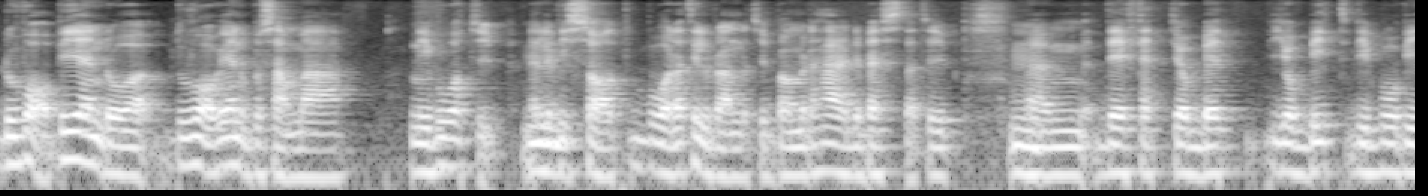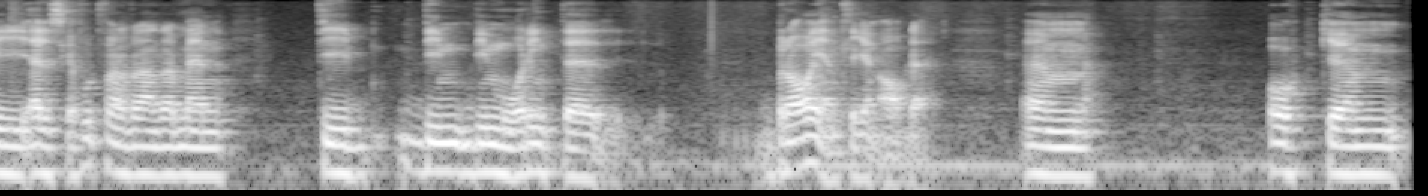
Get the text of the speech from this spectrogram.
då var vi ändå, då var vi ändå på samma nivå typ. Eller vi sa att båda till varandra typ ja, men det här är det bästa typ. Ehm, Det är fett jobbigt, jobbigt. Vi, vi älskar fortfarande varandra men vi, vi, vi mår inte bra egentligen av det. Ehm, och ehm,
